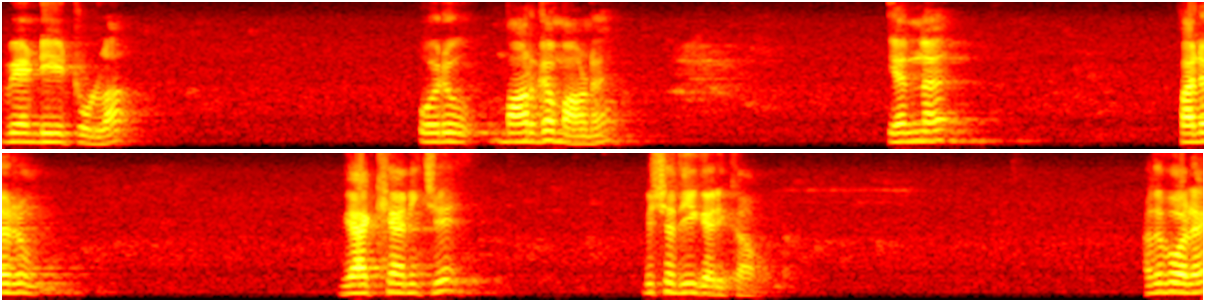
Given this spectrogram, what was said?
വേണ്ടിയിട്ടുള്ള ഒരു മാർഗമാണ് എന്ന് പലരും വ്യാഖ്യാനിച്ച് വിശദീകരിക്കാറുണ്ട് അതുപോലെ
